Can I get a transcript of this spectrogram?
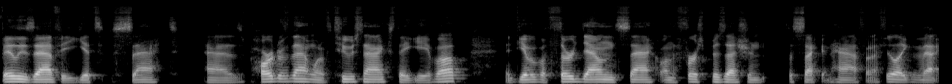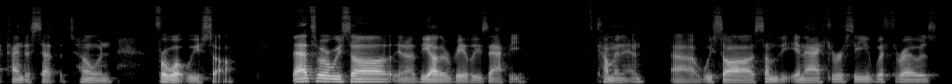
Bailey Zappe gets sacked as part of that. One of two sacks they gave up. They gave up a third down sack on the first possession the second half. And I feel like that kind of set the tone for what we saw. That's where we saw, you know, the other Bailey Zappe coming in. Uh, we saw some of the inaccuracy with throws,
